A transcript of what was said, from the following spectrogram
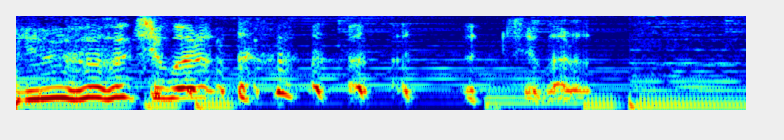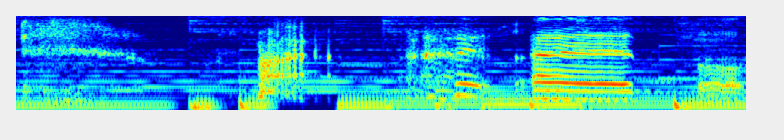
うわ気色悪い。気色悪い。はで、えーっと、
